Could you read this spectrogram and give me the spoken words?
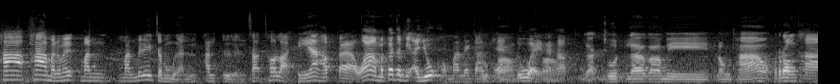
ผ้าผ้ามันไม่มันมันไม่ได้จะเหมือนอันอื่นสักเท่าไหร่อย่างเงี้ยครับแต่ว่ามันก็จะมีอายุของมันในการถูแข่งต้องด้วยถูกต้องนะครับจากชุดแล้วก็มีรองเท้ารองเท้า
